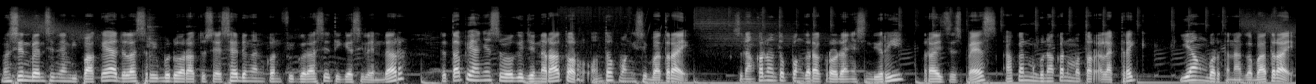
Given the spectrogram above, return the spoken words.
Mesin bensin yang dipakai adalah 1200 cc dengan konfigurasi 3 silinder, tetapi hanya sebagai generator untuk mengisi baterai. Sedangkan untuk penggerak rodanya sendiri, Raiza Space akan menggunakan motor elektrik yang bertenaga baterai.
